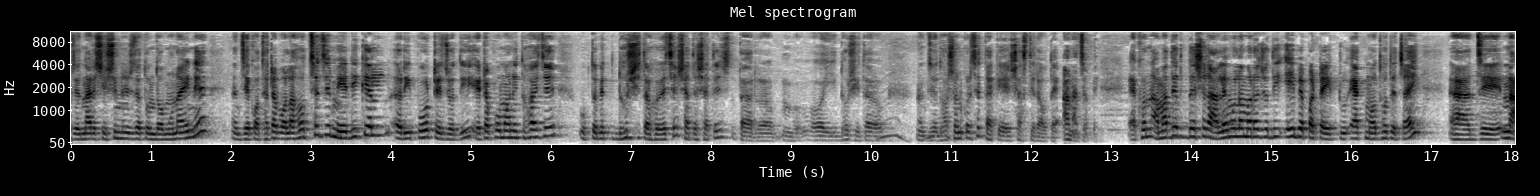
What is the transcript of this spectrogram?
যে নারী শিশু নির্যাতন দমন আইনে যে কথাটা বলা হচ্ছে যে মেডিকেল রিপোর্টে যদি এটা প্রমাণিত হয় যে উক্ত ব্যক্তি ধর্ষিতা হয়েছে সাথে সাথে তার ওই ধর্ষিতা যে ধর্ষণ করেছে তাকে শাস্তির আওতায় আনা যাবে। এখন আমাদের দেশের আলেমুলামারা যদি এই ব্যাপারটা একটু একমত হতে আহ, যে না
